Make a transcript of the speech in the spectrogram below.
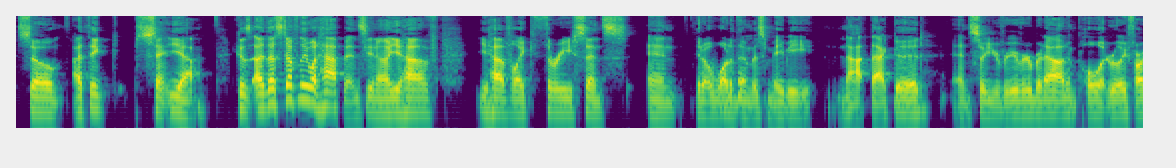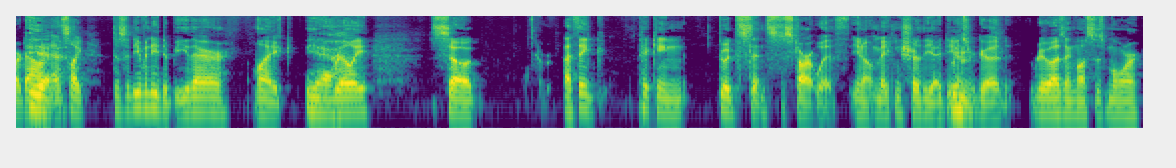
So I think, yeah, because uh, that's definitely what happens. You know, you have you have like three synths, and you know, one of them is maybe not that good, and so you reverb it out and pull it really far down. Yeah. And it's like, does it even need to be there? Like, yeah, really? So I think picking good synths to start with, you know, making sure the ideas mm-hmm. are good, realizing less is more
